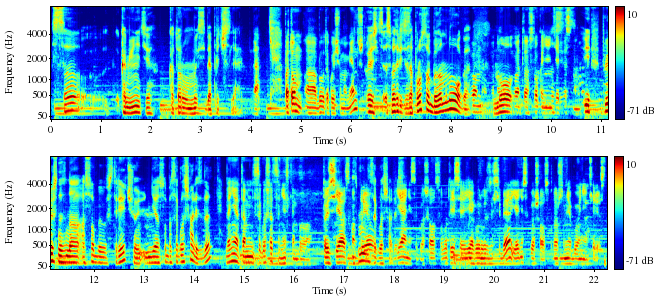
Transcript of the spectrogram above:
с э, комьюнити, к которому мы себя причисляем. Потом а, был такой еще момент, что То есть, смотрите, запросов было много. было много, но- но это настолько неинтересно. И плюс на, на особую встречу не особо соглашались, да? Да нет, там не соглашаться не с кем было. То есть я Мы не смотрел, соглашались. я не соглашался. Вот если я говорю за себя, я не соглашался, потому что мне было неинтересно.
